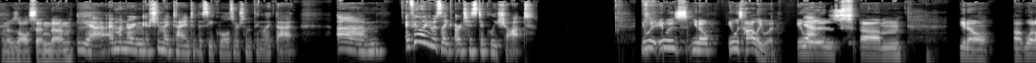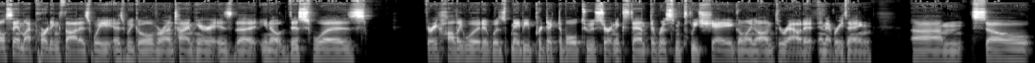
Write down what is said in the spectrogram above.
when it was all said and done. Yeah, I'm wondering if she might tie into the sequels or something like that. Um, I feel like it was like artistically shot. It was, it was you know, it was Hollywood. It yeah. was, um, you know, uh, what I'll say. My parting thought as we as we go over on time here is that you know this was very Hollywood. It was maybe predictable to a certain extent. There was some cliche going on throughout it and everything. Um, so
